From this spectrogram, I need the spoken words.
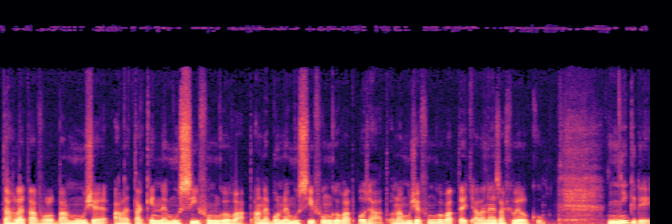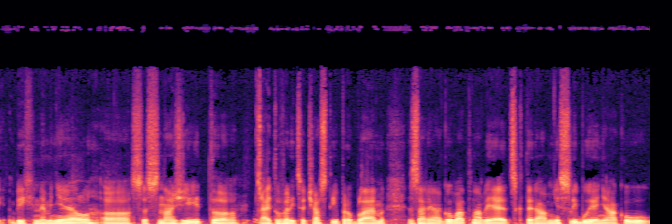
tahle ta volba může, ale taky nemusí fungovat, anebo nemusí fungovat pořád. Ona může fungovat teď, ale ne za chvilku nikdy bych neměl uh, se snažit, uh, a je to velice častý problém, zareagovat na věc, která mě slibuje nějakou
